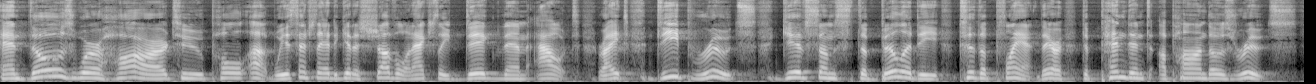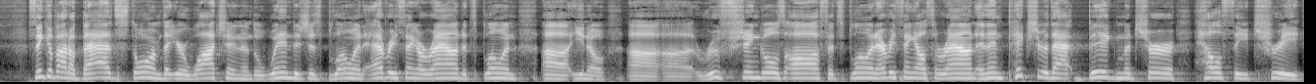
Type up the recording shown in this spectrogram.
and those were hard to pull up. We essentially had to get a shovel and actually dig them out, right? Deep roots give some stability to the plant, they are dependent upon those roots. Think about a bad storm that you're watching and the wind is just blowing everything around. It's blowing, uh, you know, uh, uh, roof shingles off. It's blowing everything else around. And then picture that big, mature, healthy tree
